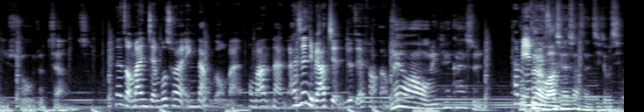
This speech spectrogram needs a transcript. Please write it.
你说，我就这样子。那怎么办？你剪不出来音档怎么办？我们要难，还是你不要剪，你就直接放上去？没有啊，我明天开始。他明天对我要先上成绩，对不起。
